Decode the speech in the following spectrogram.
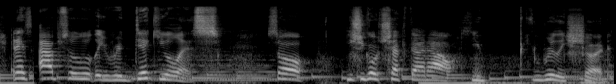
and it's absolutely ridiculous. So you should go check that out. You, you really should.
